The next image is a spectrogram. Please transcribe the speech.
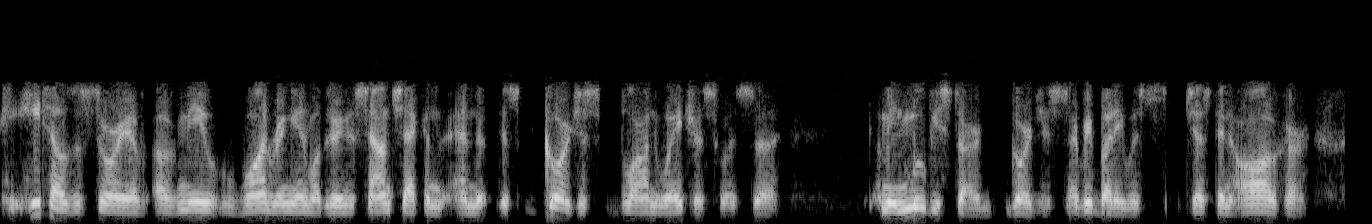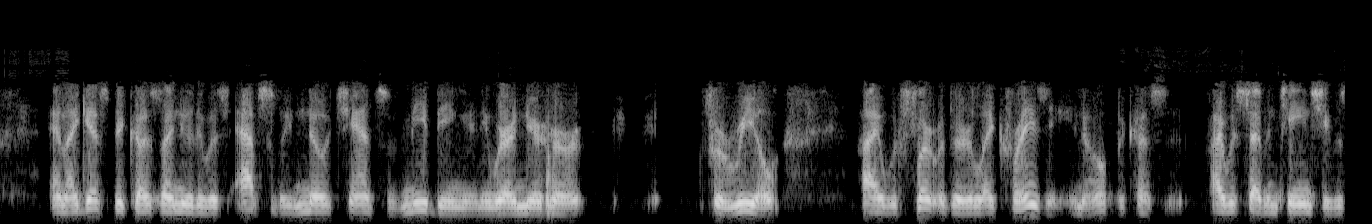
he, he tells a story of, of me wandering in while doing the sound check, and, and this gorgeous blonde waitress was, uh, I mean, movie star gorgeous. Everybody was just in awe of her. And I guess because I knew there was absolutely no chance of me being anywhere near her for real, I would flirt with her like crazy, you know, because I was 17, she was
